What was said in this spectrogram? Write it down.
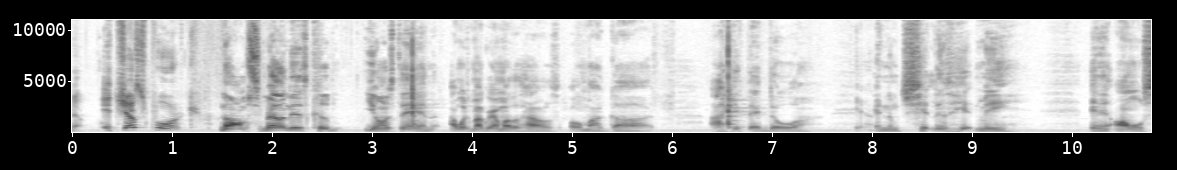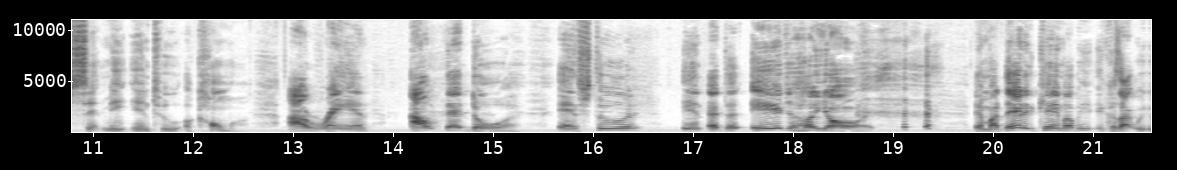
No, it's just pork. No, I'm smelling this because you understand. I went to my grandmother's house. Oh my God. I hit that door Yeah. and them chitlins hit me and it almost sent me into a coma. I ran out that door and stood in at the edge of her yard. and my daddy came up because I, we,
